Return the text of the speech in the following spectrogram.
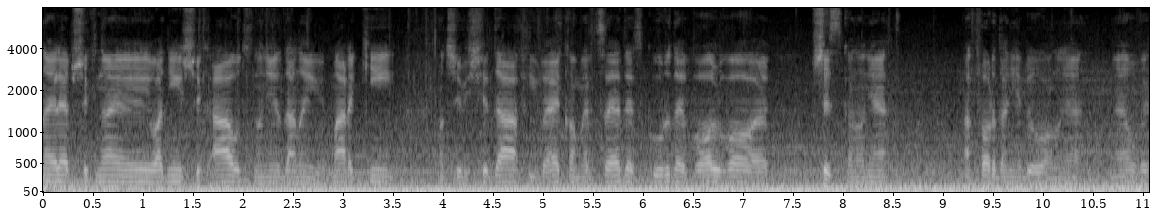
najlepszych, najładniejszych aut, no nie, danej marki. Oczywiście DAF, Iveco, Mercedes, kurde, Volvo, e, wszystko, no nie. A Forda nie było, no nie. Ja mówię,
